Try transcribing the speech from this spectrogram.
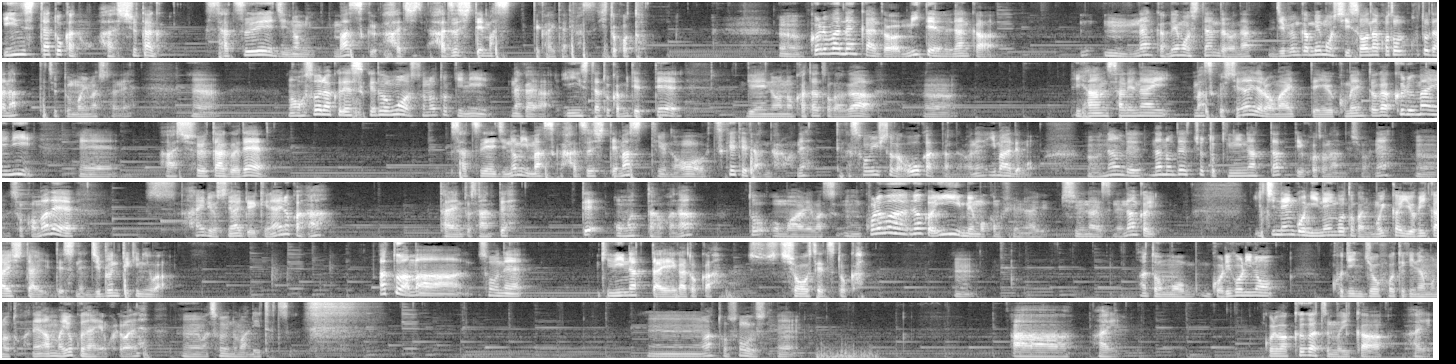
インスタとかのハッシュタグ、撮影時のみマスク外してますって書いてあります。一言。うん。これはなんかあの、見てなんか、うん、なんかメモしたんだろうな。自分がメモしそうなこと、ことだなってちょっと思いましたね。うん。まあ、おそらくですけどもその時になんかインスタとか見てて芸能の方とかが、うん、批判されないマスクしてないだろお前っていうコメントが来る前に、えー、ハッシュタグで撮影時のみマスク外してますっていうのをつけてたんだろうね。てかそういう人が多かったんだろうね。今でも。うん、なので、なのでちょっと気になったっていうことなんでしょうね。うん、そこまで配慮しないといけないのかな？タレントさんってって思ったのかな？と思われます。うん、これはなんかいいメモかもしれない、知れないですね。なんか、1年後、2年後とかにもう一回読み返したいですね。自分的には。あとはまあ、そうね、気になった映画とか、小説とか、うん。あともうゴリゴリの個人情報的なものとかね、あんま良くないよ、これはね。うん、そういうのもありつつ。うん、あとそうですね。ああ、はい。これは9月6日、はい。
